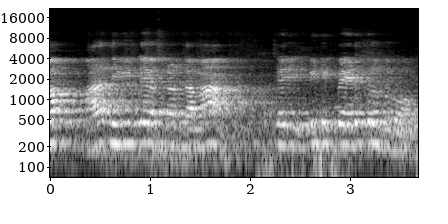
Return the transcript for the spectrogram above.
இருக்கோம் அதை இந்த வீட்டிலே வச்சுட்டு வந்துட்டாமா? சரி வீட்டுக்கு போய் எடுத்துட்டு வந்துடுவோம்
